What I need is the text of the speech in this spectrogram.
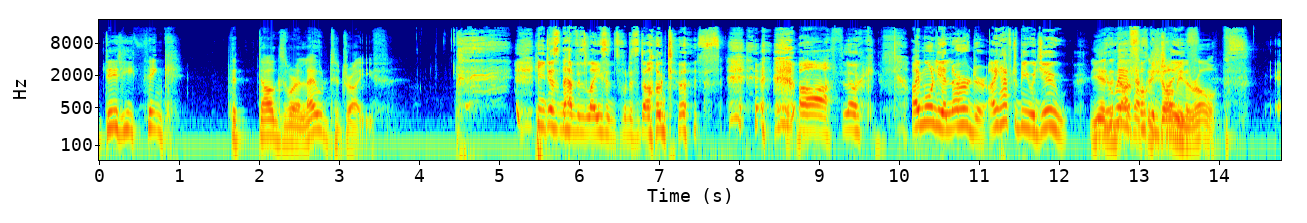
did he think that dogs were allowed to drive? He doesn't have his license, but his dog does. oh, look. I'm only a learner. I have to be with you. Yeah, you the may dog has to fucking show me the ropes.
